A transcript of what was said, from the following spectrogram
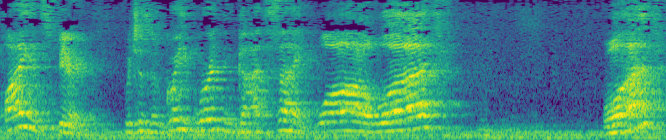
quiet spirit, which is of great worth in God's sight. Whoa, what? What?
